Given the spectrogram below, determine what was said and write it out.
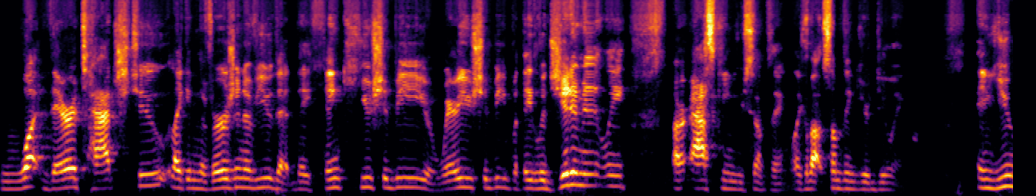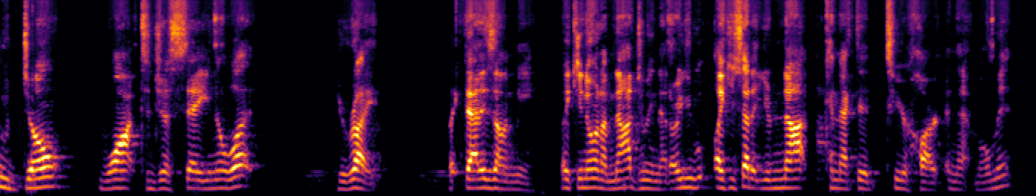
what they're attached to, like in the version of you that they think you should be or where you should be, but they legitimately are asking you something like about something you're doing. And you don't want to just say, you know what? You're right. Like that is on me. Like, you know, and I'm not doing that. Or you, like you said, it, you're not connected to your heart in that moment.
